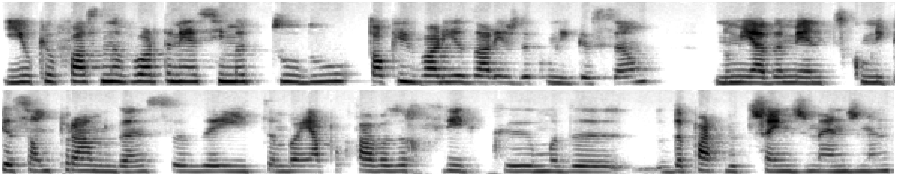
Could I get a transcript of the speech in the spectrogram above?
E o que eu faço na Vorten é, acima de tudo, toco em várias áreas da comunicação, nomeadamente comunicação para a mudança. Daí também há pouco estavas a referir que uma de, da parte de change management,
